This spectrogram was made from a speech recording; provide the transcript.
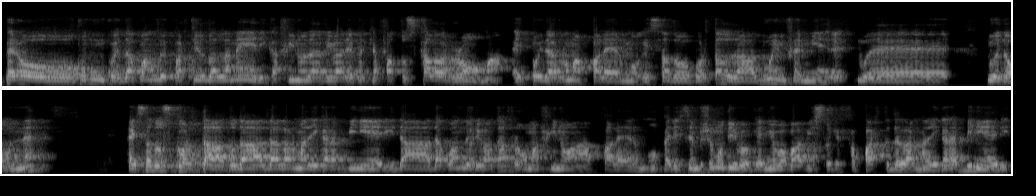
però comunque da quando è partito dall'America fino ad arrivare perché ha fatto scalo a Roma e poi da Roma a Palermo che è stato portato da due infermiere, due, due donne, è stato scortato da, dall'arma dei carabinieri da, da, quando è arrivato a Roma fino a Palermo per il semplice motivo che mio papà, visto che fa parte dell'arma dei carabinieri,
